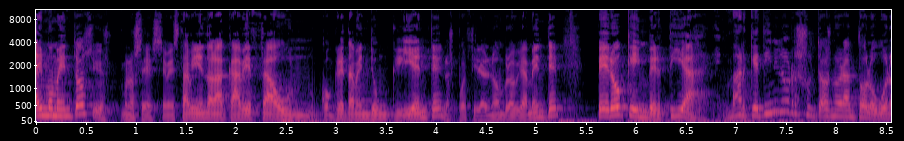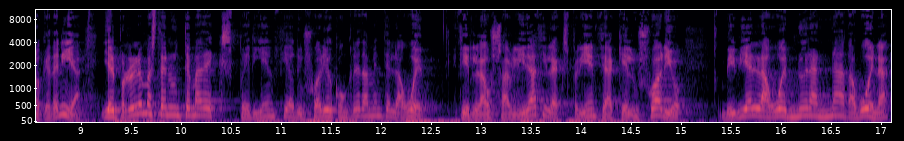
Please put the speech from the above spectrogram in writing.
hay momentos, no sé, se me está viniendo a la cabeza un, concretamente un cliente, no os puedo decir el nombre obviamente, pero que invertía en marketing y los resultados no eran todo lo bueno que tenía. Y el problema está en un tema de experiencia de usuario, concretamente en la web. Es decir, la usabilidad y la experiencia que el usuario vivía en la web no era nada buena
